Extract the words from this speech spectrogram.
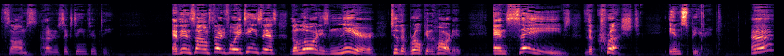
Psalms 116, 15. And then Psalms 34, 18 says, The Lord is near to the brokenhearted and saves the crushed in spirit. Huh?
